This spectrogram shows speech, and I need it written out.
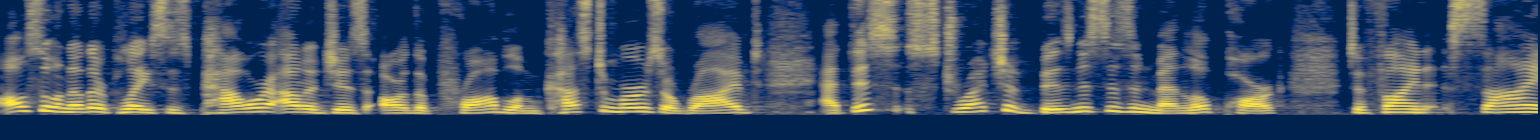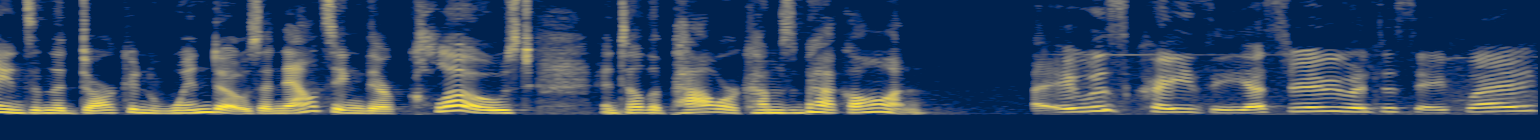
Also in other places, power outages are the problem. Customers arrived at this stretch of businesses in Menlo Park to find signs in the darkened windows announcing they're closed until the power comes back on. It was crazy. Yesterday we went to Safeway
